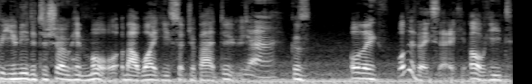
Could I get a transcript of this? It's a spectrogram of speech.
but you needed to show him more about why he's such a bad dude. Yeah. Because all they what did they say? Oh, he'd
